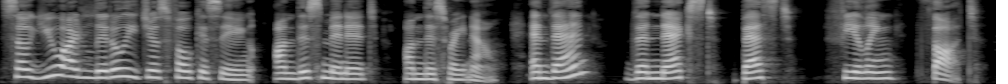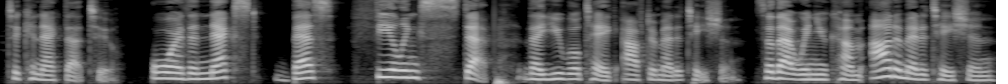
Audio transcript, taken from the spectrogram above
So you are literally just focusing on this minute, on this right now. And then the next best feeling thought to connect that to, or the next best feeling step that you will take after meditation so that when you come out of meditation,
